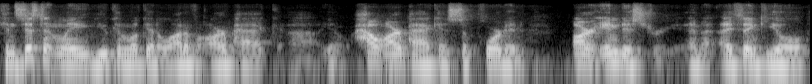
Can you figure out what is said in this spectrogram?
consistently you can look at a lot of RPAC, uh, you know, how RPAC has supported our industry. And I think you'll,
